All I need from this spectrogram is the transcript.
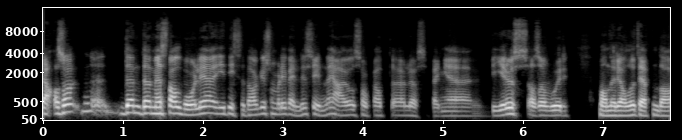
Ja, altså den, den, mest alvorlige i disse dager som blir veldig synlig, er jo såkalt løsepengevirus. Altså hvor man i realiteten da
